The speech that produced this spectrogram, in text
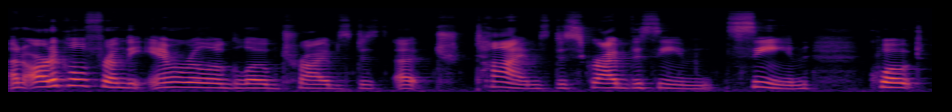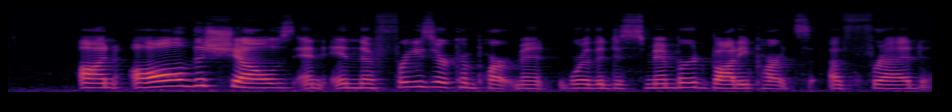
An article from the Amarillo Globe Tribes uh, Times described the scene. Scene, quote, on all the shelves and in the freezer compartment were the dismembered body parts of Fred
